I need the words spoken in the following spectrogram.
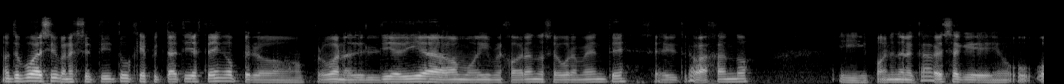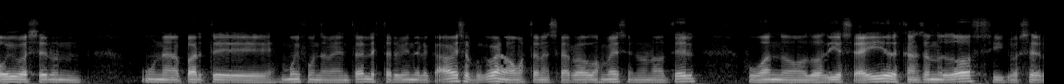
No te puedo decir con exactitud qué expectativas tengo, pero, pero bueno, del día a día vamos a ir mejorando seguramente, seguir trabajando y poniendo en la cabeza que hoy va a ser un, una parte muy fundamental estar bien de la cabeza, porque bueno, vamos a estar encerrados dos meses en un hotel, jugando dos días seguidos, descansando dos y va a ser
